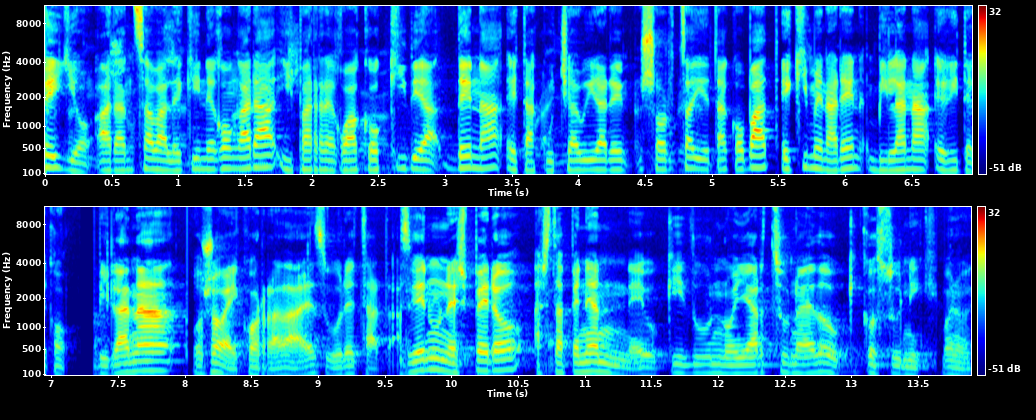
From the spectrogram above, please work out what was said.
peio arantzabalekin egon gara, iparregoako kidea dena eta kutxabiraren sortzaietako bat ekimenaren bilana egiteko. Bilana oso baikorra da, ez, guretzat. Ez genuen espero, astapenean eukidun oi hartzuna edo eukiko zunik. Bueno,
